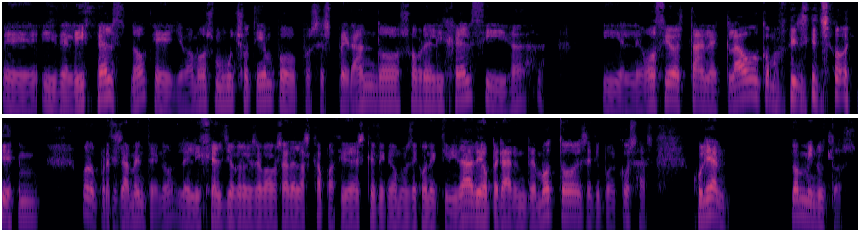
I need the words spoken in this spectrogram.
eh, y del e-health, ¿no? Que llevamos mucho tiempo pues esperando sobre el e-health y, y el negocio está en el cloud, como habéis dicho, y en, bueno, precisamente, ¿no? El e-health yo creo que se va a basar en las capacidades que tengamos de conectividad, de operar en remoto, ese tipo de cosas. Julián, dos minutos.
